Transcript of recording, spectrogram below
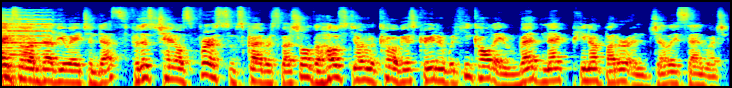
Thanks OMWH and Deaths. For this channel's first subscriber special, the host, Young Macovius, created what he called a redneck peanut butter and jelly sandwich,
